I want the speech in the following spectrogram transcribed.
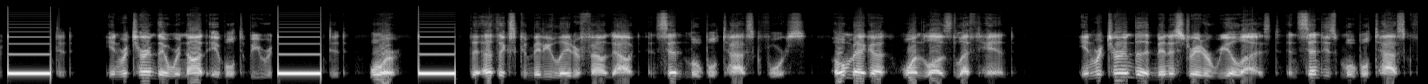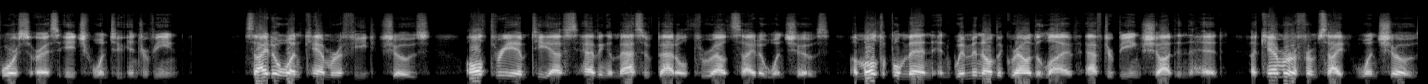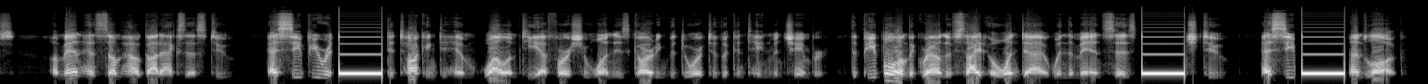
in return, they were not able to be rejected, or the Ethics Committee later found out and sent Mobile Task Force Omega 1 Law's left hand. In return, the administrator realized and sent his Mobile Task Force RSH-1 to intervene. Site 1 camera feed shows all three MTFs having a massive battle throughout Site 1 shows. A multiple men and women on the ground alive after being shot in the head. A camera from Site 1 shows a man has somehow got access to SCP did talking to him while MTF Arsha 1 is guarding the door to the containment chamber. The people on the ground of Site 01 die when the man says 2. SCP and log.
